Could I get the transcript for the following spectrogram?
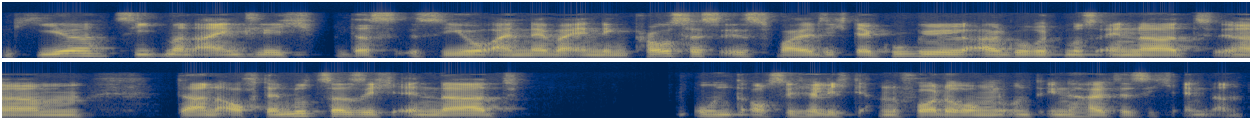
Und hier sieht man eigentlich, dass SEO ein never-ending Process ist, weil sich der Google-Algorithmus ändert, ähm, dann auch der Nutzer sich ändert und auch sicherlich die Anforderungen und Inhalte sich ändern.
